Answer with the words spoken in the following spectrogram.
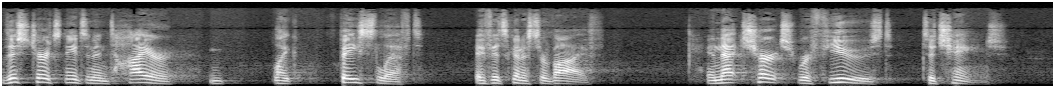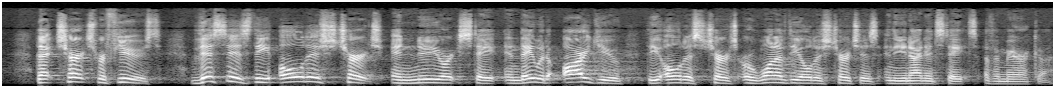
This church needs an entire, like, facelift if it's going to survive. And that church refused to change. That church refused. This is the oldest church in New York State, and they would argue the oldest church or one of the oldest churches in the United States of America.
